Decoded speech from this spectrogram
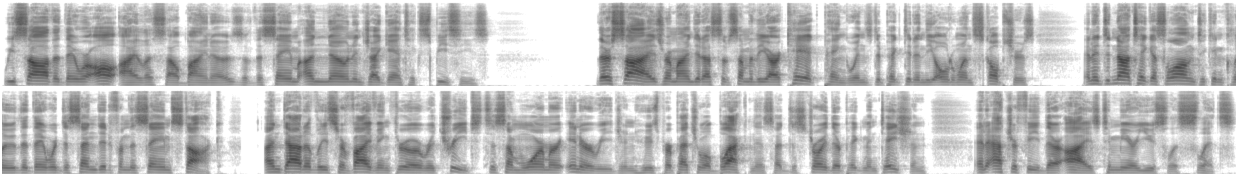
we saw that they were all eyeless albinos of the same unknown and gigantic species. Their size reminded us of some of the archaic penguins depicted in the Old One sculptures, and it did not take us long to conclude that they were descended from the same stock, undoubtedly surviving through a retreat to some warmer inner region whose perpetual blackness had destroyed their pigmentation and atrophied their eyes to mere useless slits.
